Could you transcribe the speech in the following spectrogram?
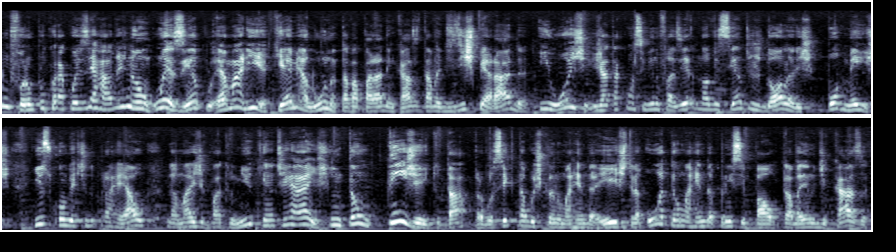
não foram procurar coisas erradas não. Um exemplo é a Maria, que é minha aluna, estava parada em casa, estava desesperada e hoje já está conseguindo fazer 900 dólares por mês. Isso convertido para real dá mais de 4.500 reais. Então tem jeito, tá? Para você que está buscando uma renda extra ou até uma renda principal trabalhando de casa,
